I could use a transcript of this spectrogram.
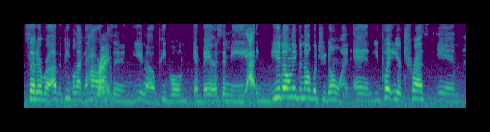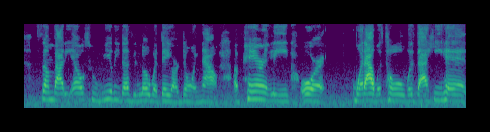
so there were other people at the house, Right. and you know, people embarrassing me. I, you don't even know what you're doing, and you put your trust in somebody else who really doesn't know what they are doing. Now, apparently, or what I was told was that he had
